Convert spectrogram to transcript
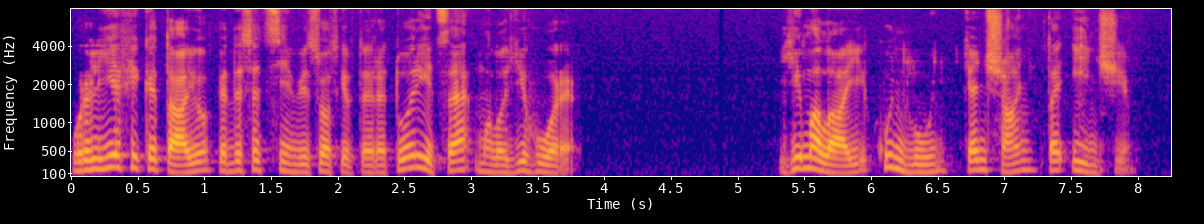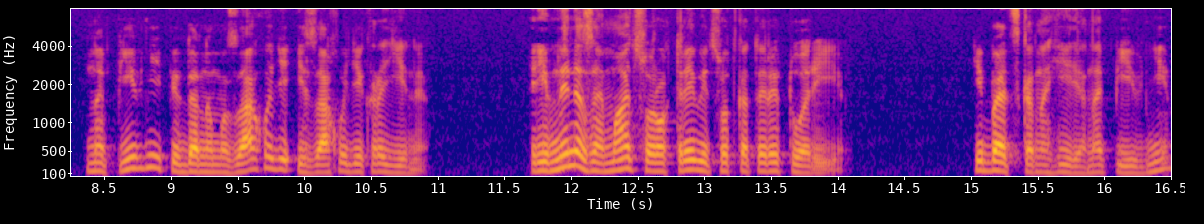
У рельєфі Китаю 57% території це молоді гори. Гімалаї, Куньлунь, Тяньшань та інші на півдні, південному заході і заході країни. Рівнини займають 43% території. Тібетська нагір'я на півдні,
